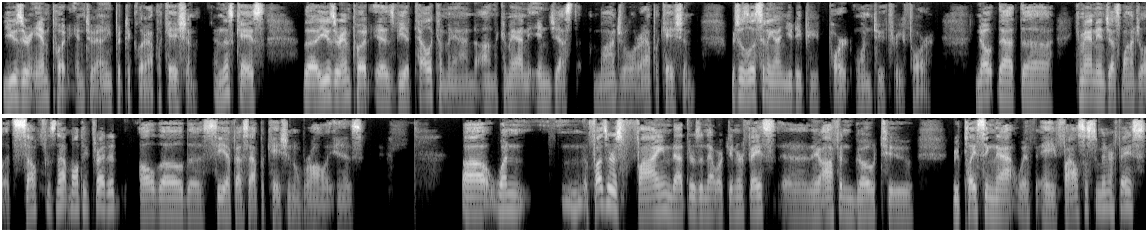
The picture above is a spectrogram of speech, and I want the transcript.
user input into any particular application. In this case, the user input is via telecommand on the command ingest module or application, which is listening on UDP port 1234. Note that the command ingest module itself is not multi-threaded, although the CFS application overall is. Uh, when fuzzers find that there's a network interface, uh, they often go to replacing that with a file system interface.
